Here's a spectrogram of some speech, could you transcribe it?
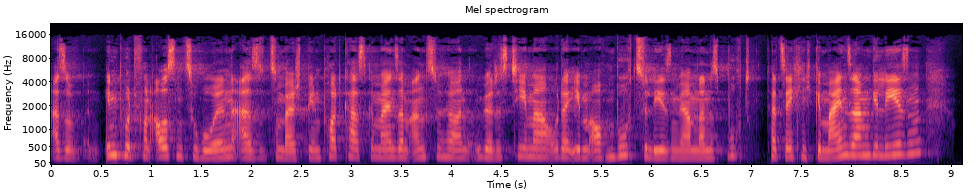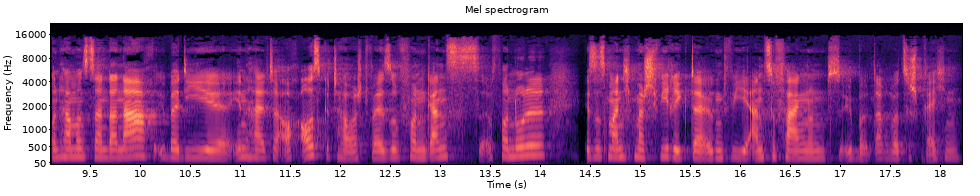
also einen Input von außen zu holen, also zum Beispiel einen Podcast gemeinsam anzuhören über das Thema oder eben auch ein Buch zu lesen. Wir haben dann das Buch tatsächlich gemeinsam gelesen und haben uns dann danach über die Inhalte auch ausgetauscht, weil so von ganz von null ist es manchmal schwierig, da irgendwie anzufangen und über, darüber zu sprechen.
